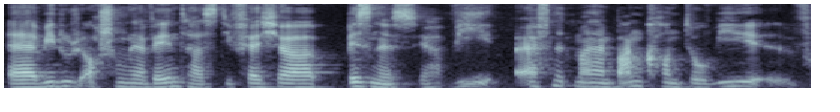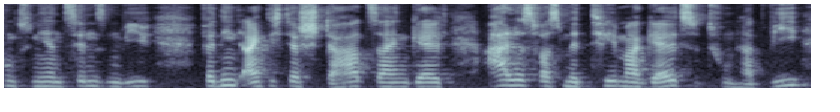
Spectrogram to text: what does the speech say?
äh, wie du auch schon erwähnt hast, die Fächer Business. Ja, wie öffnet man ein Bankkonto? Wie äh, funktionieren Zinsen? Wie verdient eigentlich der Staat sein Geld? Alles, was mit Thema Geld zu tun hat. Wie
